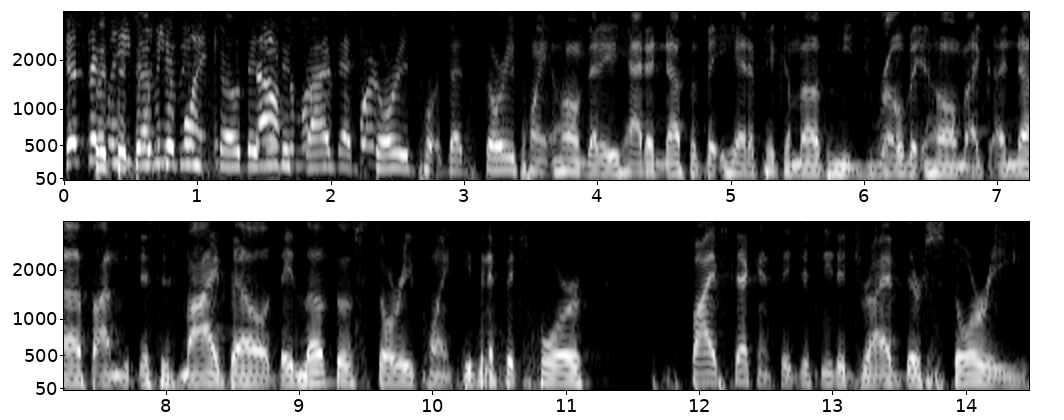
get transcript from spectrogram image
Just like But the he- when he WWE, fought- so they need to drive that important- story po- that story point home that he had enough of it. He had to pick him up and he drove it home like enough. I'm this is my belt. They love those story points, even if it's for five seconds. They just need to drive their story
